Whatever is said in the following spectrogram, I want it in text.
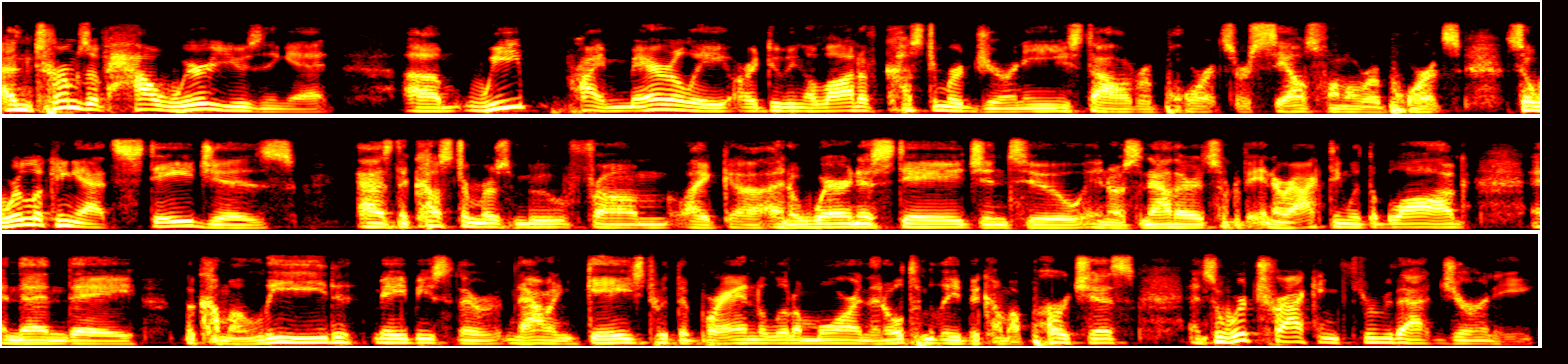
In terms of how we're using it. Um, we primarily are doing a lot of customer journey style reports or sales funnel reports. So we're looking at stages as the customers move from like uh, an awareness stage into you know so now they're sort of interacting with the blog and then they become a lead maybe so they're now engaged with the brand a little more and then ultimately become a purchase. And so we're tracking through that journey.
